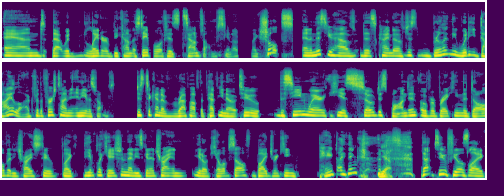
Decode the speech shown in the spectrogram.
And that would later become a staple of his sound films, you know, like Schultz. And in this, you have this kind of just brilliantly witty dialogue for the first time in any of his films. Just to kind of wrap off the Pepi note, too, the scene where he is so despondent over breaking the doll that he tries to, like, the implication that he's going to try and, you know, kill himself by drinking paint, I think. Yes. that too feels like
